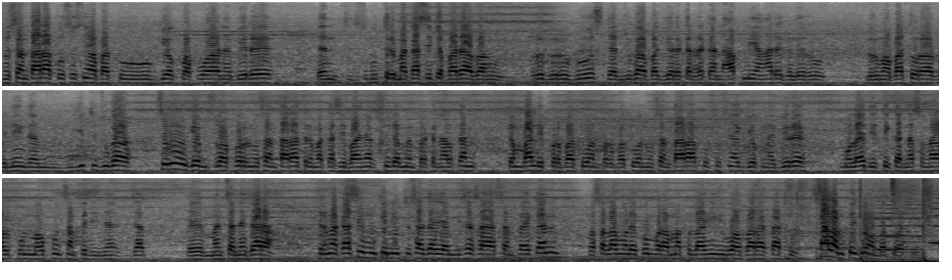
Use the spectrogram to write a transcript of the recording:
Nusantara khususnya batu giok Papua Nabire dan terima kasih kepada Bang Ruby Rubus dan juga bagi rekan-rekan APNI yang ada di rumah batu Rawabening dan begitu juga seluruh games lover Nusantara terima kasih banyak sudah memperkenalkan kembali perbatuan-perbatuan Nusantara khususnya giok Nabire mulai di tingkat nasional pun maupun sampai di eh, mancanegara. Terima kasih mungkin itu saja yang bisa saya sampaikan. Wassalamualaikum warahmatullahi wabarakatuh. Salam pejuang batu akik.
